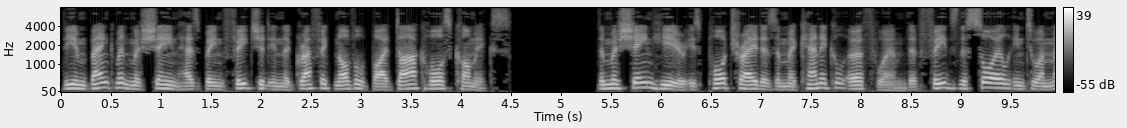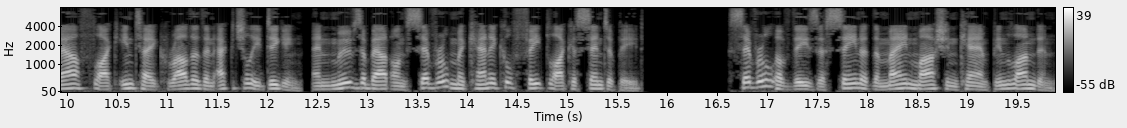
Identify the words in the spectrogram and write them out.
The Embankment Machine has been featured in the graphic novel by Dark Horse Comics. The machine here is portrayed as a mechanical earthworm that feeds the soil into a mouth-like intake rather than actually digging, and moves about on several mechanical feet like a centipede. Several of these are seen at the main Martian camp in London,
